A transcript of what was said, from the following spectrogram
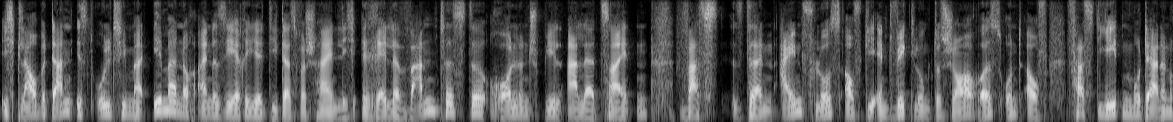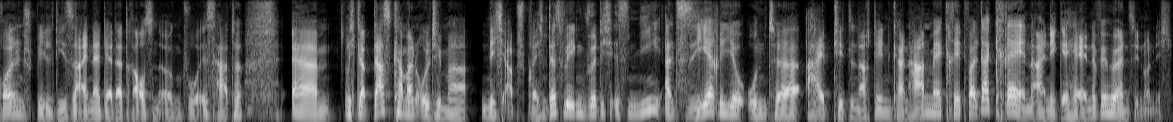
Ich glaube, dann ist Ultima immer noch eine Serie, die das wahrscheinlich relevanteste Rollenspiel aller Zeiten, was seinen Einfluss auf die Entwicklung des Genres und auf fast jeden modernen Rollenspieldesigner, der da draußen irgendwo ist, hatte. Ähm, ich glaube, das kann man Ultima nicht absprechen. Deswegen würde ich es nie als Serie unter Hype-Titel, nach denen kein Hahn mehr kräht, weil da krähen einige Hähne, wir hören sie nur nicht.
